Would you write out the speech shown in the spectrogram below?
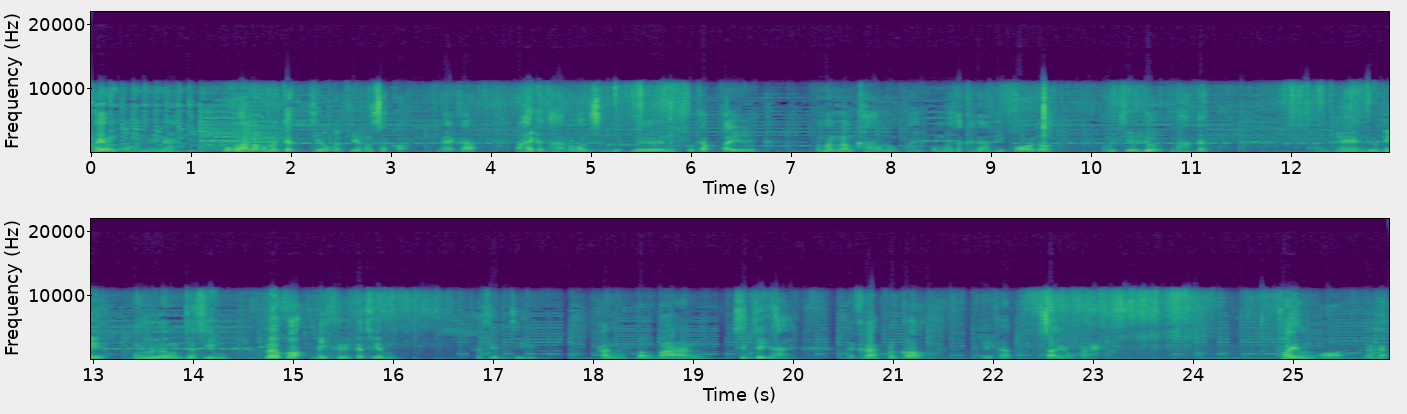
ให้อ่อนๆหน่อยนะ ราะว่าเรากำลังจะเจียวกระเทียมมันสักก่อนนะครับให้กระทะร้อนสักนิดนึงเพื่อกับใส่น้ำมันลำข้าวลงไป ผมว่าสักขนาดนี้พอเนาะเอาไปเจียวเยอะมากนะของแพงเดี๋ยวนี้เหลืองมันจะทิ้ง แล้วก็นี่คือกระเทียมกระเทียมจีนหั่นบางๆชิ้นใหญ่ๆนะครับ แล้วก็นี่ครับใส่ลงไป ไฟอ่อนๆนะฮะ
